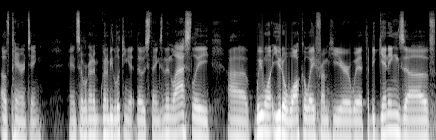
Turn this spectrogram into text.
of parenting? And so we're going to going to be looking at those things. And then lastly, uh, we want you to walk away from here with the beginnings of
